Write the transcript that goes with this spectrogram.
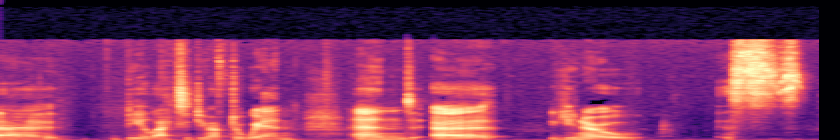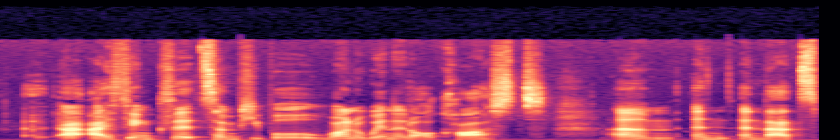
uh, be elected, you have to win, and uh, you know, I think that some people want to win at all costs, um, and and that's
